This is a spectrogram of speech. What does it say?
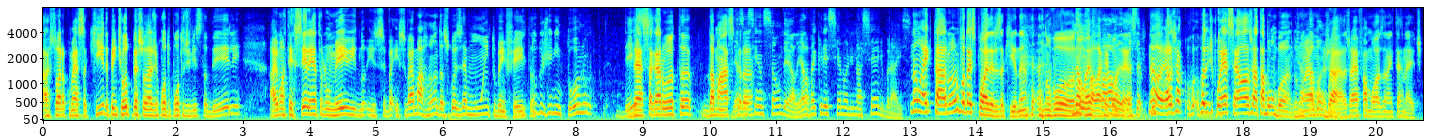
a história começa aqui, de repente outro personagem conta o ponto de vista dele, aí uma terceira entra no meio e, e isso, vai, isso vai amarrando as coisas, é muito bem E feita. tudo gira em torno desse- Dessa garota da dessa máscara. ascensão dela. E ela vai crescendo ali na série, Braz. Não, é que tá, eu não vou dar spoilers aqui, né? Não vou, Não, não vou falar o que fala acontece. dessa- Não, ela já, quando a gente conhece ela, ela já tá bombando. Já não tá é uma- bombando. Já, já é famosa na internet.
